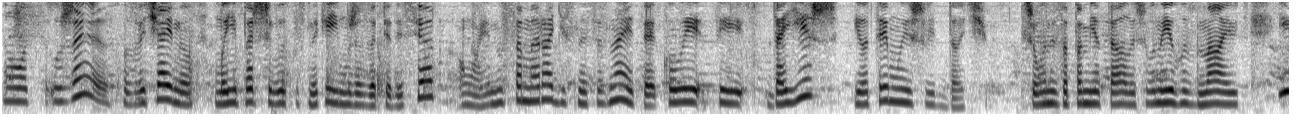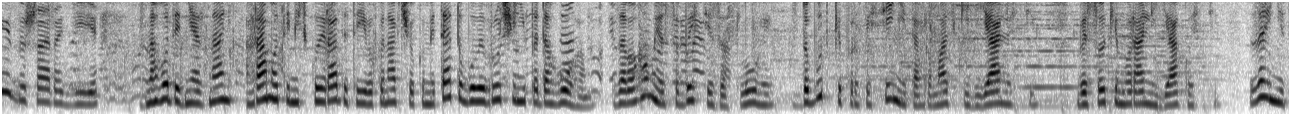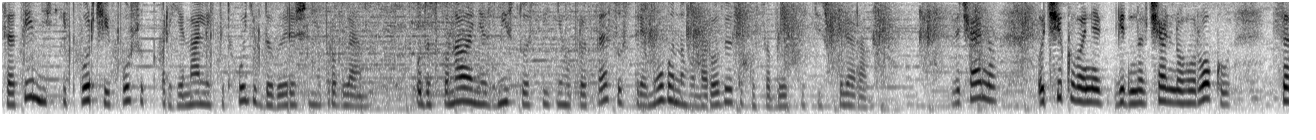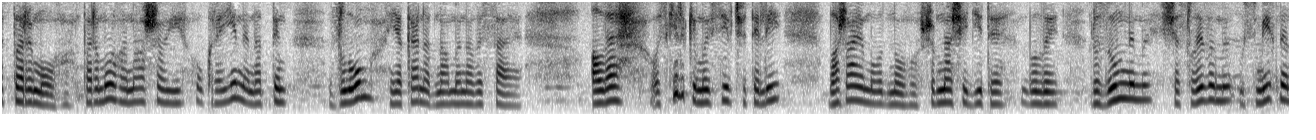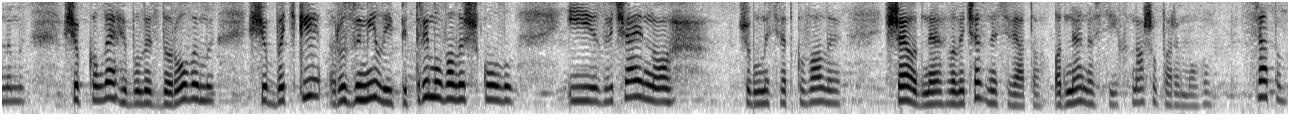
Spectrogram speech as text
От уже, звичайно, мої перші випускники їм вже за 50. Ой, ну саме радісне, це знаєте, коли ти даєш і отримуєш віддачу. Що вони запам'ятали, що вони його знають, і душа радіє. З нагоди Дня знань грамоти міської ради та її виконавчого комітету були вручені педагогам за вагомі особисті заслуги, здобутки професійній та громадській діяльності, високі моральні якості, за ініціативність і творчий пошук оригінальних підходів до вирішення проблем, удосконалення змісту освітнього процесу, спрямованого на розвиток особистості школяра. Звичайно, очікування від навчального року це перемога. Перемога нашої України над тим злом, яке над нами нависає. Але оскільки ми всі вчителі бажаємо одного, щоб наші діти були розумними, щасливими, усміхненими, щоб колеги були здоровими, щоб батьки розуміли і підтримували школу. І, звичайно, щоб ми святкували ще одне величезне свято, одне на всіх нашу перемогу. Святом!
